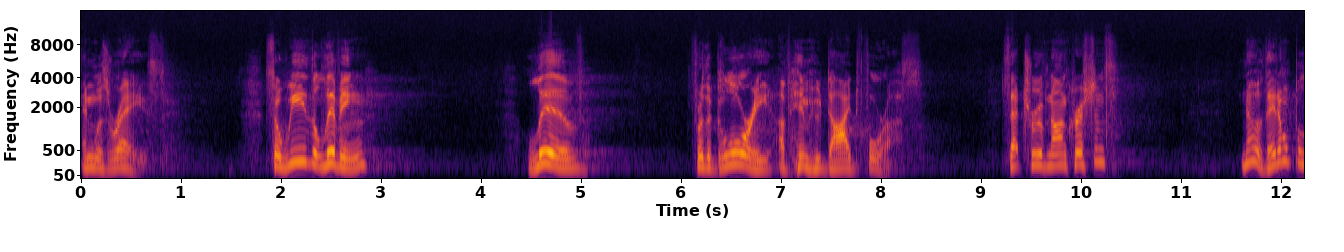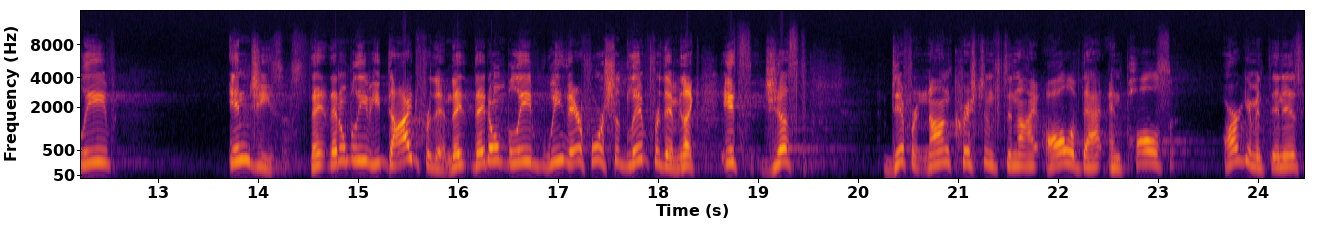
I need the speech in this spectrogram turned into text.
and was raised. So we, the living, live for the glory of him who died for us. Is that true of non Christians? No, they don't believe in Jesus. They, they don't believe he died for them. They, they don't believe we therefore should live for them. Like, it's just different. Non Christians deny all of that. And Paul's argument then is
